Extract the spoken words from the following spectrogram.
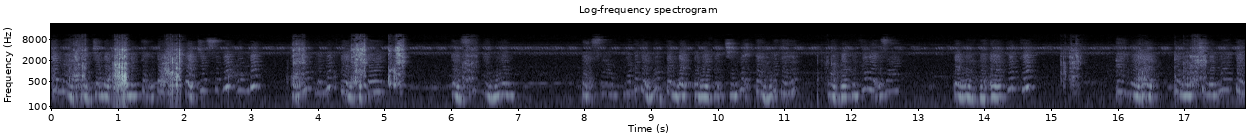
Em mà chỉ cho được tôi đứng cạnh tôi để cho xe buýt đông đức. Đã mất nó mất tiền của tôi cảnh sát ngạc nhiên. Tại sao nó có thể mất tiền được ở một vị trí nhạy cảm như thế? Mà tôi không phát hiện ra. Tớ là cái ế thiết thiết ai ngờ được là nó chỉ muốn mua tiền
